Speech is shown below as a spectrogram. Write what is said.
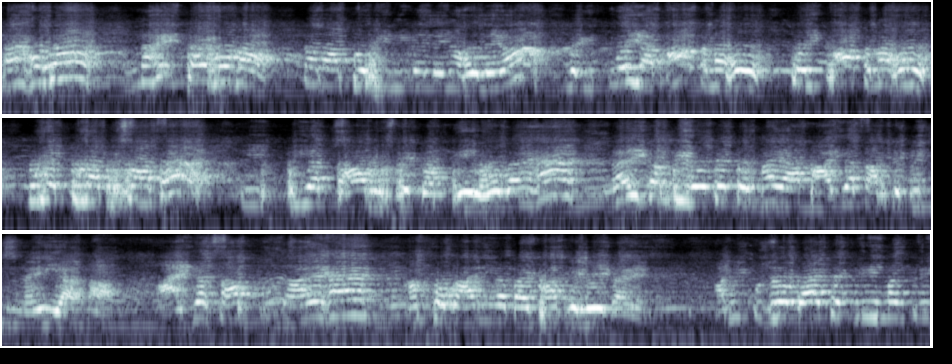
तय होगा नहीं तय होगा तब आपको भी निर्णय लेना हो लेगा लेकिन कोई आघात न हो कोई घात न हो मुझे पूरा विश्वास है कि पीएम साहब उस पर गंभीर हो गए हैं। नहीं गंभीर होते तो मैं आप आइया साहब के बीच नहीं आता। आइया साहब आए हैं, हमको गाड़ी में बैठा के ले गए। अभी कुछ लोग गए थे गृह मंत्री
